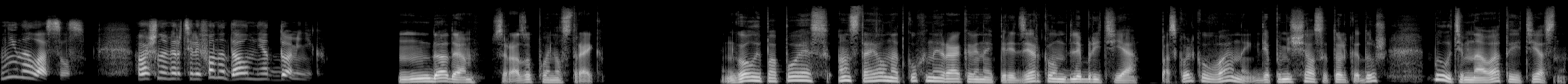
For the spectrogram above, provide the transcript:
Нина Ласселс. Ваш номер телефона дал мне Доминик». «Да-да», — сразу понял Страйк. Голый по пояс, он стоял над кухонной раковиной перед зеркалом для бритья, поскольку в ванной, где помещался только душ, было темновато и тесно.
